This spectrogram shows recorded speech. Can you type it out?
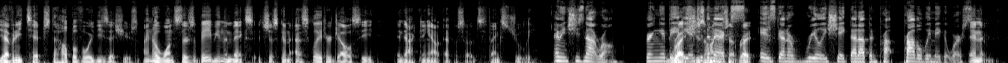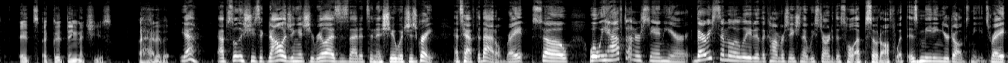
Do you have any tips to help avoid these issues? I know once there's a baby in the mix, it's just going to escalate her jealousy and acting out episodes. Thanks, Julie. I mean, she's not wrong. Bringing a baby Right, into the mix right. is going to really shake that up and pro- probably make it worse. And it's a good thing that she's ahead of it. Yeah, absolutely. She's acknowledging it. She realizes that it's an issue, which is great. That's half the battle, right? So, what we have to understand here, very similarly to the conversation that we started this whole episode off with, is meeting your dog's needs, right?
